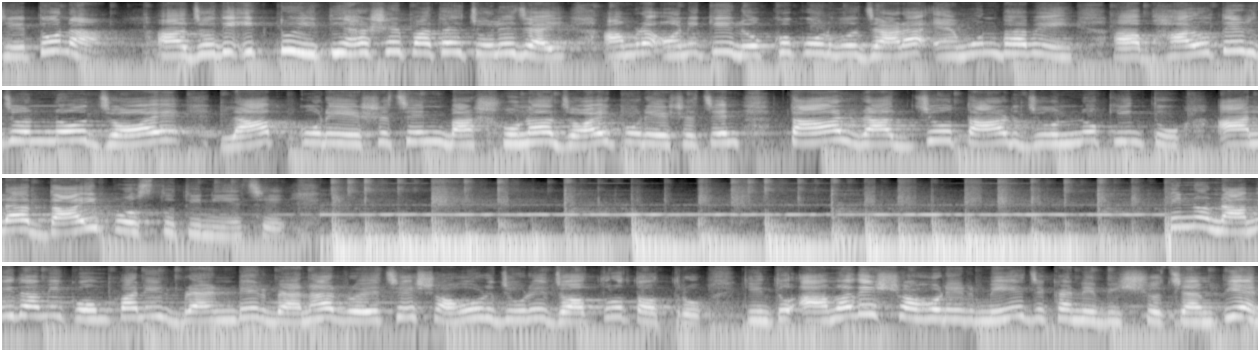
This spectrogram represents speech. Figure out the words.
যেত না? যদি একটু ইতিহাসের পাতায় চলে যাই, আমরা অনেকেই লক্ষ্য করব যারা এমনভাবেই ভারতের জন্য জয় লাভ করে এসেছেন বা সোনা জয় করে এসেছেন, তার রাজ্য, তার জন্য কিন্তু আলাদাই প্রস্তুতি নিয়েছে। নামি দামি কোম্পানির ব্র্যান্ডের ব্যানার রয়েছে শহর জুড়ে যত্রতত্র। কিন্তু আমাদের শহরের মেয়ে, যেখানে বিশ্ব চ্যাম্পিয়ন,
